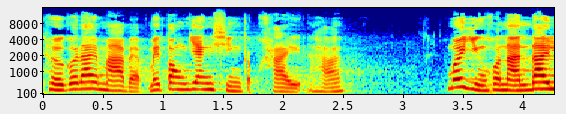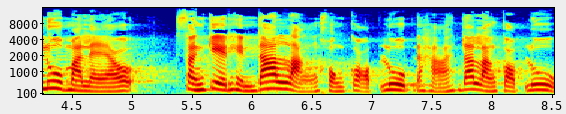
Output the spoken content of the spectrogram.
เธอก็ได้มาแบบไม่ต้องแย่งชิงกับใครนะคะเมื่อหญิงคนนั้นได้รูปมาแล้ว สังเกตเห็นด้านหลังของกรอบรูปนะคะ ด้านหลังกรอบรูป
